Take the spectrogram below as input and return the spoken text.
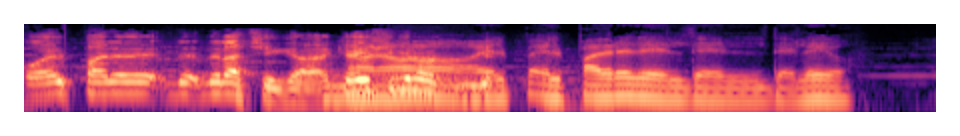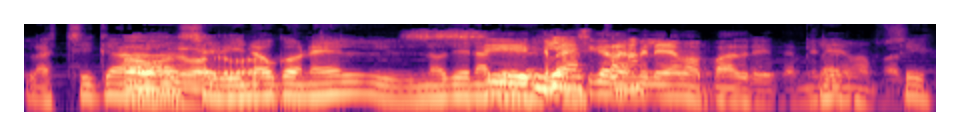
o el padre de, de- de la chica? Es que No, ahí sí que no, no- el, el padre del, del, de Leo. La chica Ah, vale, se vale, vino vale. con él, no tiene nada Sí, que es que ver. la chica también le llama padre, también le llama padre. sí.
